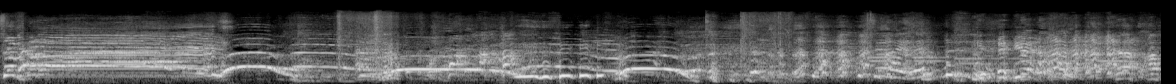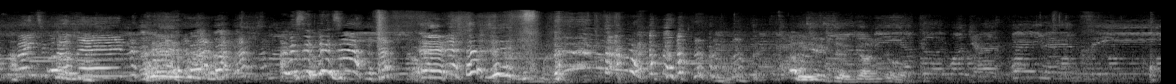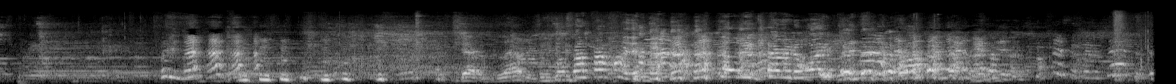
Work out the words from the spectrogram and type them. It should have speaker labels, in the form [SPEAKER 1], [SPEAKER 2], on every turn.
[SPEAKER 1] Thanks for coming! You
[SPEAKER 2] two go and as Don't be carried away.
